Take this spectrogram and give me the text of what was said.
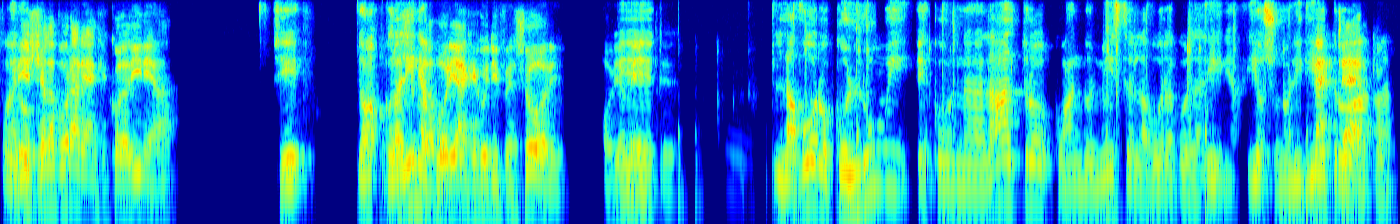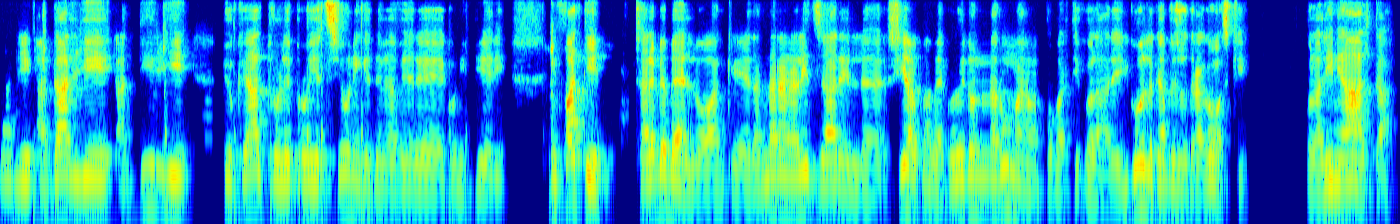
Poi riesci dopo... a lavorare anche con la linea? Sì, no, con la linea... Lavori anche con i difensori, ovviamente. Eh, lavoro con lui e con l'altro quando il mister lavora con la linea. Io sono lì dietro Beh, certo. a, a, dargli, a, dargli, a dirgli più che altro le proiezioni che deve avere con i piedi. Infatti sarebbe bello anche da andare a analizzare il, sia vabbè, quello di Donnarumma è un po' particolare, il gol che ha preso Dragoschi con la linea alta.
